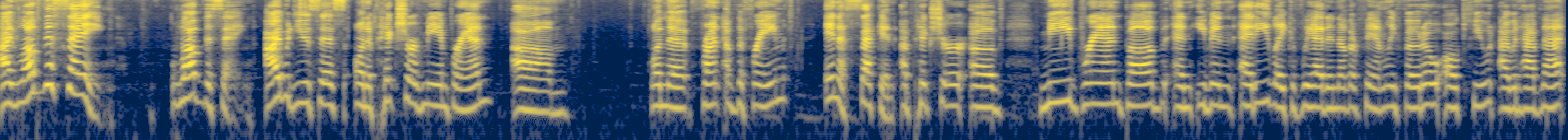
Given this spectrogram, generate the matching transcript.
I love the saying. Love the saying. I would use this on a picture of me and Bran um, on the front of the frame in a second a picture of me, Bran, Bub, and even Eddie. Like if we had another family photo, all cute, I would have that.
